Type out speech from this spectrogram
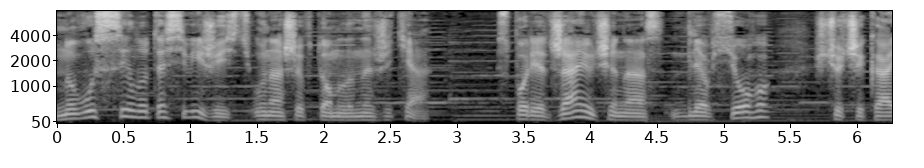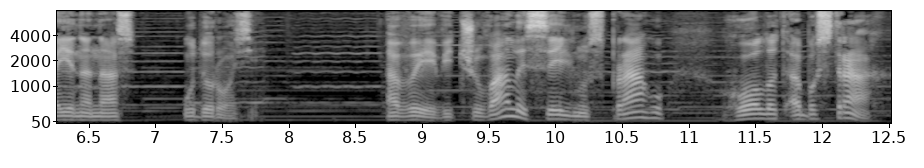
нову силу та свіжість у наше втомлене життя, споряджаючи нас для всього, що чекає на нас у дорозі. А ви відчували сильну спрагу, голод або страх?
